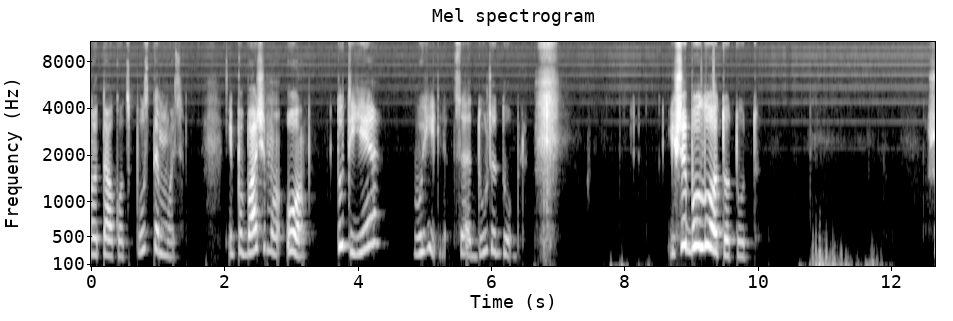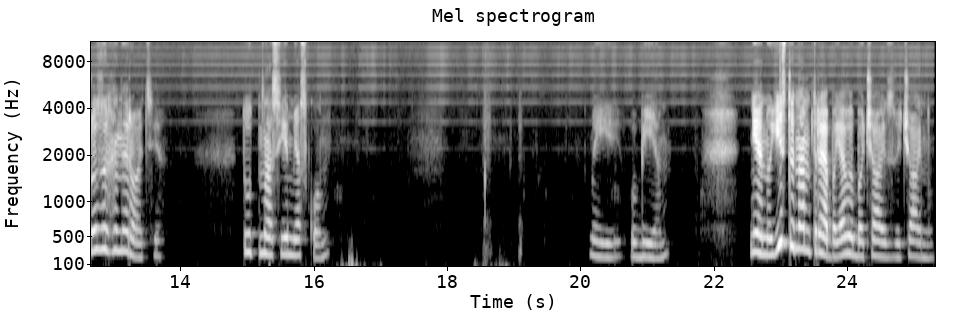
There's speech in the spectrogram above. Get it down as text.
Отак от спустимось. І побачимо. О, тут є вугілля. Це дуже добре. І ще болото тут. Що за генерація? Тут у нас є м'язко. Ми її об'ємо. Ні, ну їсти нам треба, я вибачаю, звичайно.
